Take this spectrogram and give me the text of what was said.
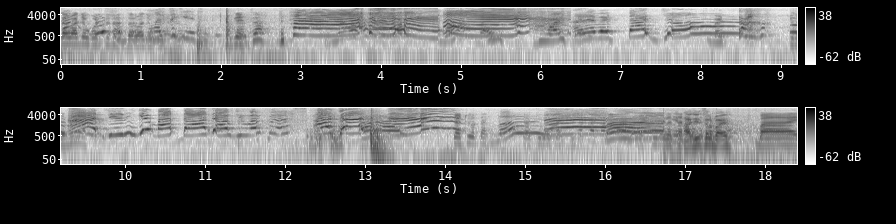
दरवाजा उघडते थांब दरवाजा उघडते. घे. अरे बेटा जो बेटा. वापस चाचूला टाक. चाचूला चाचूला टाक. आजी चल बाय. बाय.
